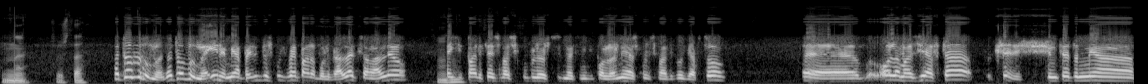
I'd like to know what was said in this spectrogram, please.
Ναι, σωστά. Θα το δούμε, θα το δούμε. Είναι μια περίπτωση που έχει πάει πάρα πολύ καλά, ξαναλέω. Έχει πάρει θέση βασικού πλέον στην Εθνική Πολωνία, που είναι σημαντικό και αυτό. Ε, όλα μαζί αυτά, ξέρεις, συνθέτουν μια ε,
